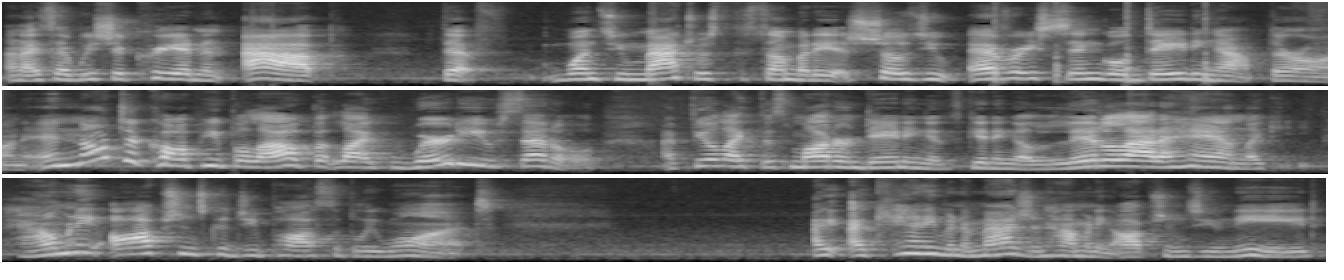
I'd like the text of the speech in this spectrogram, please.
And I said we should create an app that once you match with somebody, it shows you every single dating app they're on. And not to call people out, but like, where do you settle? I feel like this modern dating is getting a little out of hand. Like, how many options could you possibly want? I, I can't even imagine how many options you need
